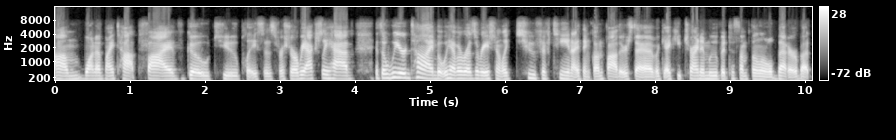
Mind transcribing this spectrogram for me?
um, one of my top five go-to places for sure. We actually have it's a weird time, but we have a reservation at like two fifteen, I think, on Father's Day. I, I keep trying to move it to something a little better, but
